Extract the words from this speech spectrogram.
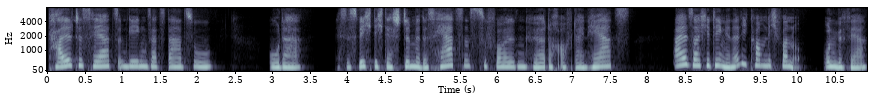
kaltes Herz im Gegensatz dazu. Oder es ist wichtig, der Stimme des Herzens zu folgen. Hör doch auf dein Herz. All solche Dinge, ne, die kommen nicht von ungefähr.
